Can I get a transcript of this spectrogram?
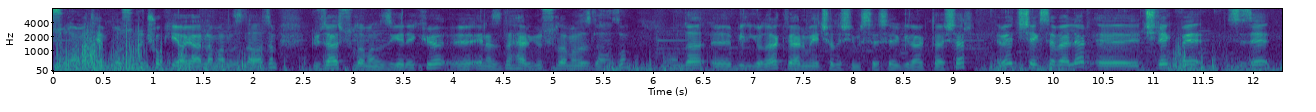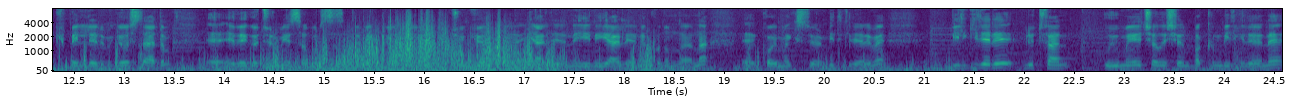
sulama temposunu çok iyi ayarlamanız lazım. Güzel sulamanız gerekiyor. Ee, en azından her gün sulamanız lazım. Onu da e, bilgi olarak vermeye çalışayım size sevgili arkadaşlar. Evet çiçek severler, e, çilek ve size küpelilerimi gösterdim. E, eve götürmeyi sabırsızlıkla bekliyorum. Çünkü e, yerlerine, yeni yerlerine, konumlarına koymak istiyorum bitkilerimi. Bilgileri lütfen uymaya çalışın bakım bilgilerine.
